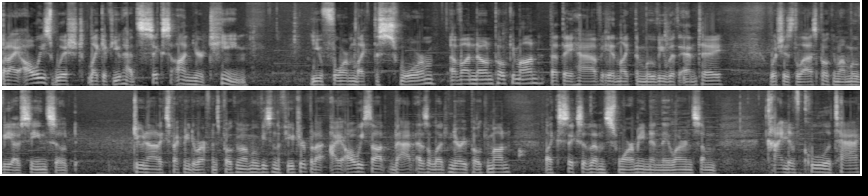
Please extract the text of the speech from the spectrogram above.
but I always wished like if you had six on your team, you form like the swarm of Unown Pokemon that they have in like the movie with Entei, which is the last Pokemon movie I've seen, so do not expect me to reference Pokemon movies in the future, but I, I, always thought that as a legendary Pokemon, like six of them swarming and they learn some kind of cool attack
